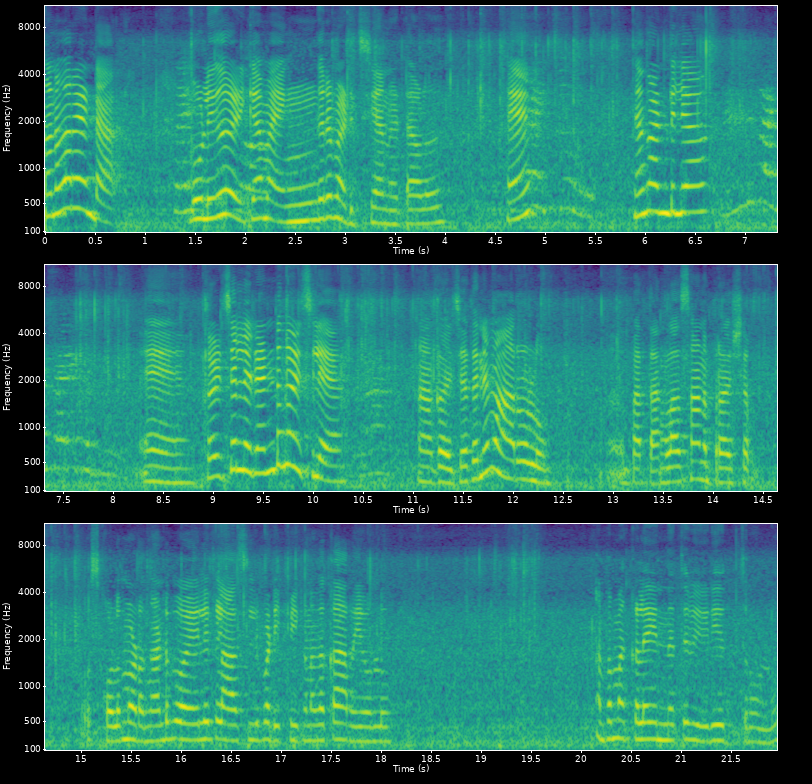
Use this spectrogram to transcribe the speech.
നുണ പറയണ്ട. ഗുളിക കഴിക്കാൻ ഭയങ്കര മടിച്ചാണ് കേട്ടോ അവൾ. ഏ? ഞാൻ കണ്ടില്ല. ഏ കഴിച്ചല്ലേ? രണ്ടും കഴിച്ചില്ലേ? ആ കഴിച്ചാൽ തന്നെ മാറുള്ളൂ. പത്താം ക്ലാസ്സാണ് ഇപ്രാവശ്യം. സ്കൂൾ മുടങ്ങാണ്ട് പോയാൽ ക്ലാസ്സിൽ പഠിപ്പിക്കണതൊക്കെ അറിയുള്ളൂ. അപ്പം മക്കളെ ഇന്നത്തെ വീഡിയോ ഇത്രേ ഉള്ളൂ.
